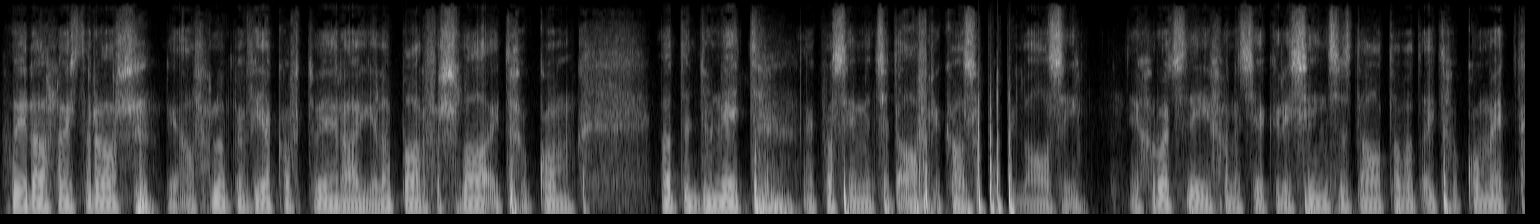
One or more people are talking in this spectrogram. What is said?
Goeiedag luisteraars. Die afgelope week of twee raai hele paar verslae uitgekom wat te doen het, ek wil sê met Suid-Afrika se populasie. Die grootste hiervan is seker die sensusdata wat uitgekom het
